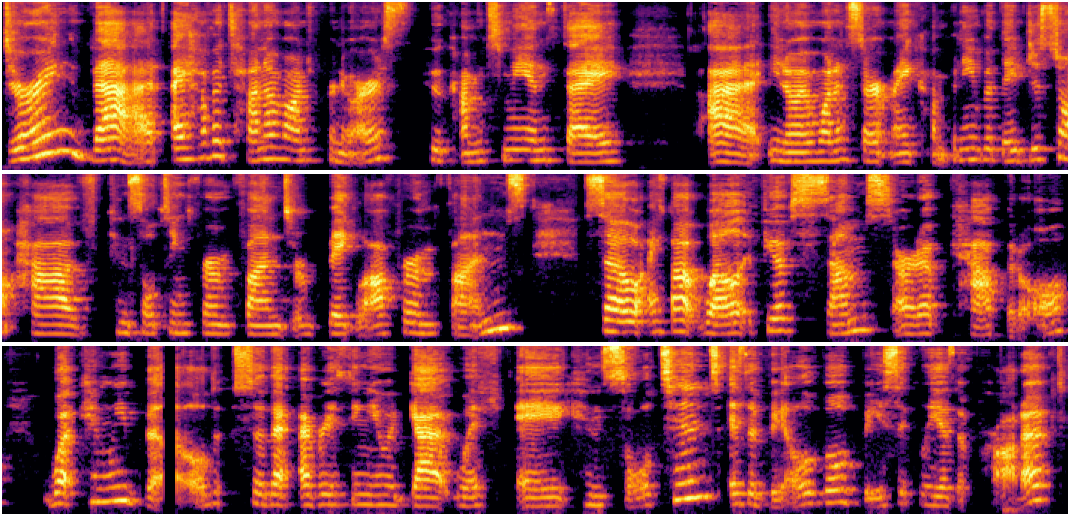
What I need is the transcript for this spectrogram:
during that, I have a ton of entrepreneurs who come to me and say, uh, you know, I want to start my company, but they just don't have consulting firm funds or big law firm funds. So I thought, well, if you have some startup capital, what can we build so that everything you would get with a consultant is available basically as a product?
